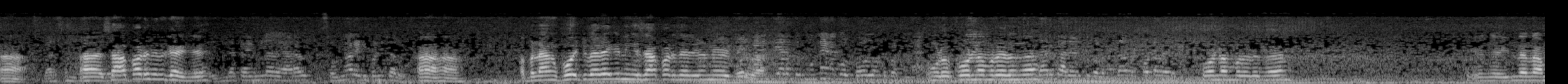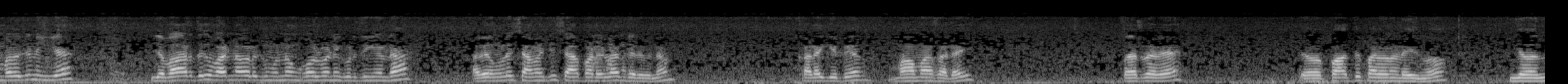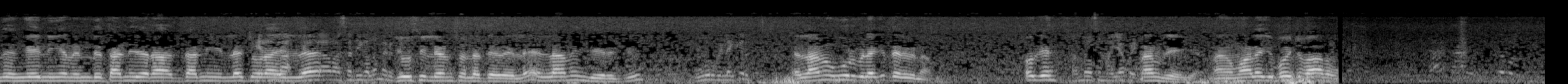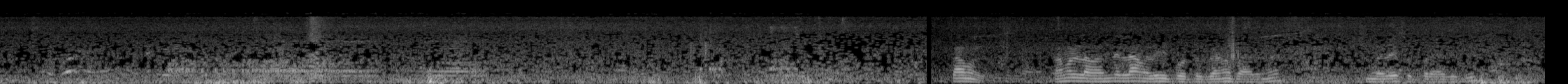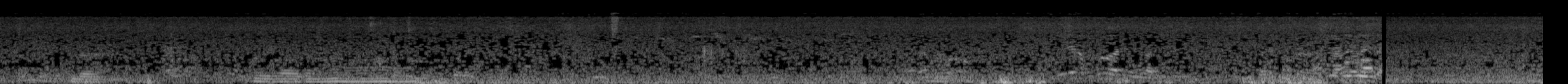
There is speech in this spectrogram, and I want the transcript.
ஆ. சாப்பாடும் இருக்கா இங்க? இந்த டைம்ல யாராவது சொன்னா ரெடி பண்ணி தருவோம் ஆ ஆ. அப்போ நாங்கள் போயிட்டு வரைக்கும் நீங்கள் சாப்பாடு சரி பண்ணி வைப்பீங்களா உங்களோட ஃபோன் நம்பர் எடுங்க. ஃபோன் நம்பர் எடுங்க. எங்கள் இந்த நம்பருக்கு நீங்க இந்த வாரத்துக்கு ஒன் ஹவருக்கு முன்னே கால் பண்ணி கொடுத்தீங்கன்னா அது உங்களுக்கு சமைச்சு சாப்பாடு எல்லாம் தருவினோம். கடைக்கு பேர் மாமா கடை. வர்றவே பார்த்து பலனடையுங்க. இங்க வந்து எங்க நீங்க நின்று தண்ணி தரா தண்ணி இல்ல சூடா இல்ல ஜூஸ் இல்லைன்னு சொல்ல தேவையில்லை. எல்லாமே இங்க இருக்கு. ஊர் விலைக்கு எல்லாமே ஊர் விலைக்கு தருவினோம். ஓகே. நன்றி ஐயா. நாங்கள் மாலைக்கு போயிட்டு வரோம். தமிழ். தமிழில் வந்து எல்லாம் எழுதி போட்டிருக்காங்க பாருங்க. ரொம்பவே சூப்பராக இருக்குது இந்த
